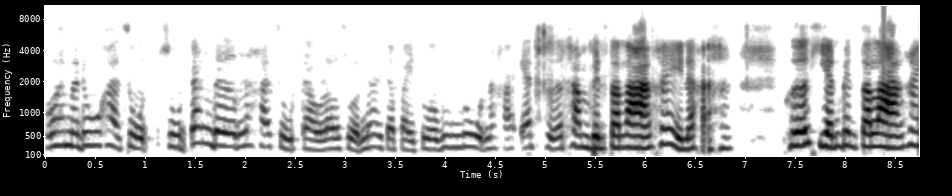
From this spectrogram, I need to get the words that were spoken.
โอ้ยมาดูค่ะ สูตรสูตรดั้งเดิมนะคะ สูตรเก่าเราส่วนมากจะไปตัววิ่งรูดนะคะ แอดเผลอทำเป็นตารางให้นะคะ เพื่อเขียนเป็นตารางให้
